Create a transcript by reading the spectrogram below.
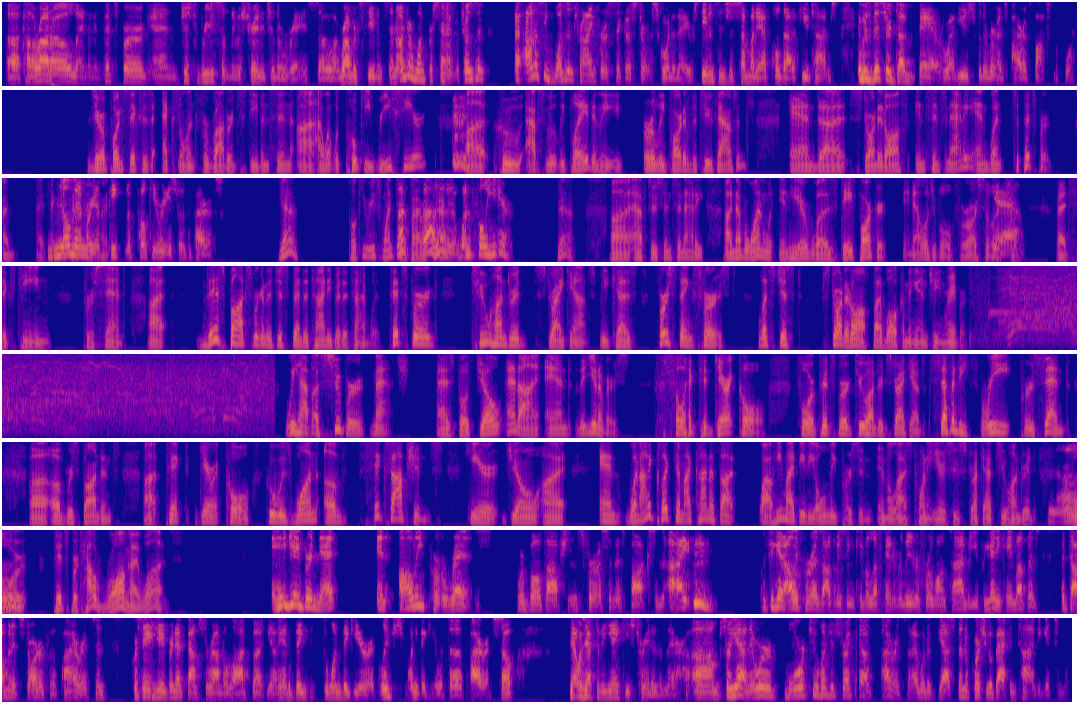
uh, Colorado, landed in Pittsburgh, and just recently was traded to the Rays. So uh, Robert Stephenson under one percent, which wasn't. I honestly wasn't trying for a sicko score today. Stephenson's just somebody I pulled out a few times. It was this or Doug Bair, who I've used for the Reds Pirates box before. 0.6 is excellent for Robert Stephenson. Uh, I went with Pokey Reese here, uh, who absolutely played in the early part of the 2000s and uh, started off in Cincinnati and went to Pittsburgh. I I think no memory that, right? of peak with Pokey Reese with the Pirates. Yeah, Pokey Reese went to Not, the Pirates. Yeah, one full year. Yeah, uh, after Cincinnati. Uh, number one in here was Dave Parker, ineligible for our selection yeah. at sixteen percent. Uh, this box we're going to just spend a tiny bit of time with Pittsburgh. 200 strikeouts because first things first, let's just start it off by welcoming in Gene Rayburn. We have a super match as both Joe and I and the universe selected Gerrit Cole for Pittsburgh 200 strikeouts. 73% uh, of respondents uh, picked Gerrit Cole, who was one of six options here, Joe. Uh, and when I clicked him, I kind of thought, wow, he might be the only person in the last 20 years who struck out 200 no. for Pittsburgh. How wrong I was. AJ Burnett and Ollie Perez were both options for us in this box. And I if you forget Ollie Perez obviously became a left-handed reliever for a long time, but you forget he came up as a dominant starter for the Pirates. And of course, AJ Burnett bounced around a lot, but you know he had a big, the one big year, I believe, just one big year with the Pirates. So that was after the Yankees traded him there. Um, so yeah, there were more 200 strikeout Pirates than I would have guessed. Then of course you go back in time, you get to more.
